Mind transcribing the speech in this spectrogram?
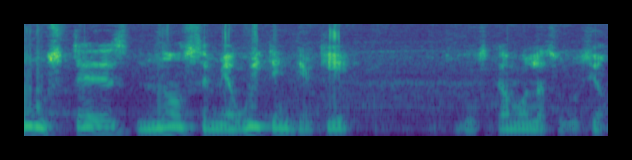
Ustedes no se me agüiten que aquí buscamos la solución.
